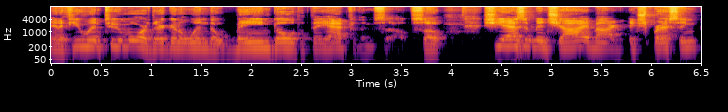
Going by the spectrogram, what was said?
And if you win two more, they're going to win the main goal that they had for themselves. So she hasn't been shy about expressing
